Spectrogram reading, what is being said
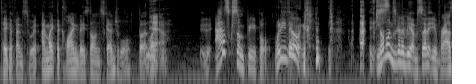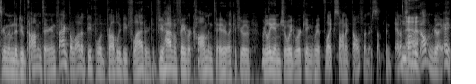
take offense to it. I might decline based on schedule, but like, yeah. ask some people. What are you doing? no one's gonna be upset at you for asking them to do commentary. In fact, a lot of people would probably be flattered if you have a favorite commentator. Like if you really enjoyed working with like Sonic Dolphin or something, hit up Sonic Nah. Dolphin and be like, "Hey,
